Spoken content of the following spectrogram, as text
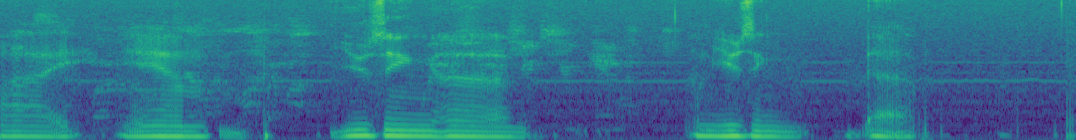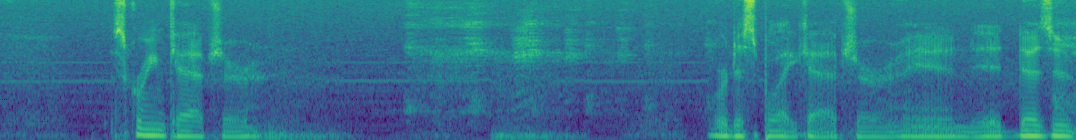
I am using um I'm using uh, screen capture or display capture and it doesn't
